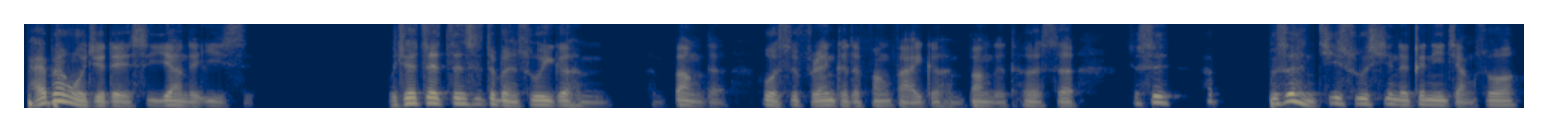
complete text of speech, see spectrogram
排版我觉得也是一样的意思，我觉得这正是这本书一个很很棒的，或者是 Frank 的方法一个很棒的特色，就是他不是很技术性的跟你讲说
